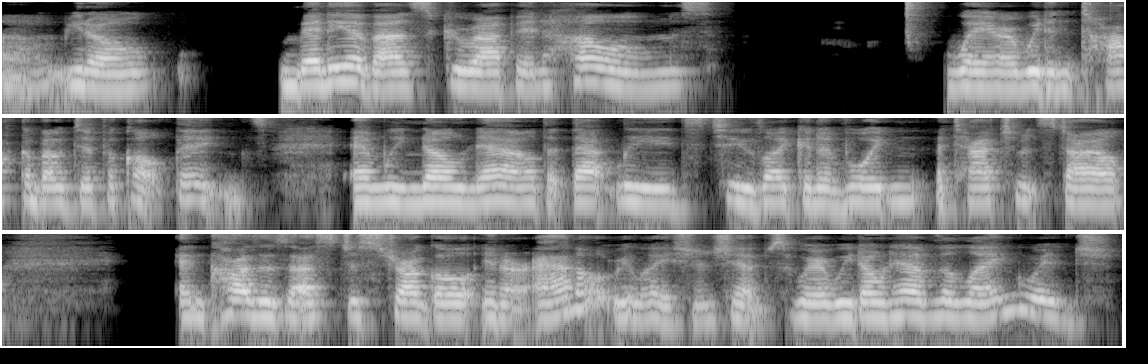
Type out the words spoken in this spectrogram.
Um, you know, many of us grew up in homes where we didn't talk about difficult things. And we know now that that leads to like an avoidant attachment style and causes us to struggle in our adult relationships where we don't have the language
